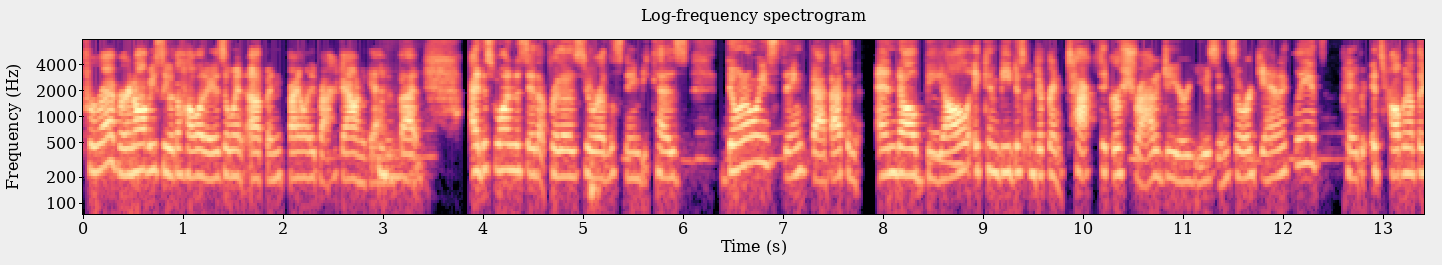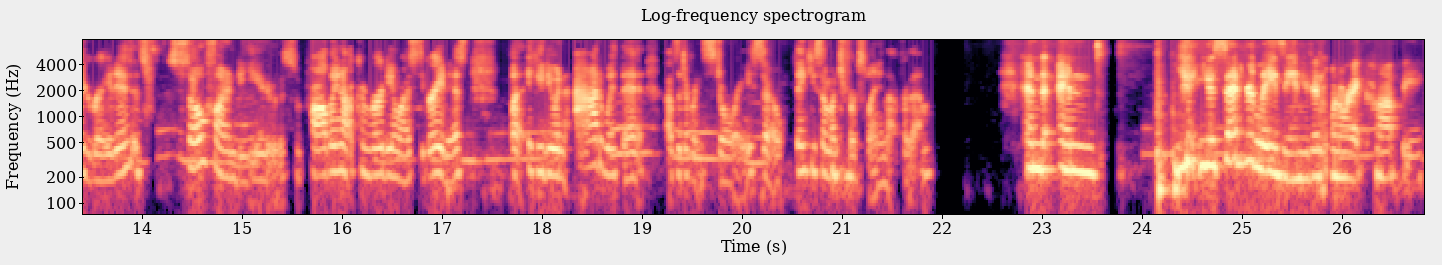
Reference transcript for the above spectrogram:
forever. And obviously with the holidays, it went up and finally back down again. Mhm. But I just wanted to say that for those who are listening, because don't always think that that's an end all be all. It can be just a different tactic or strategy you're using. So organically, it's it's probably not the greatest. It's so fun to use. Probably not converting wise the greatest. But if you do an ad with it, that's a different story. So thank you so much for explaining that for them. and and you, you said you're lazy and you didn't want to write copy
